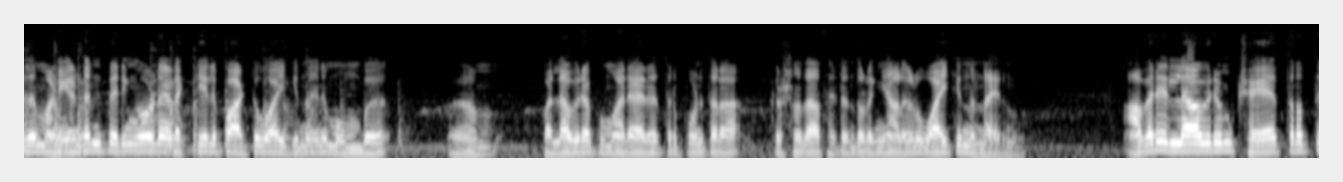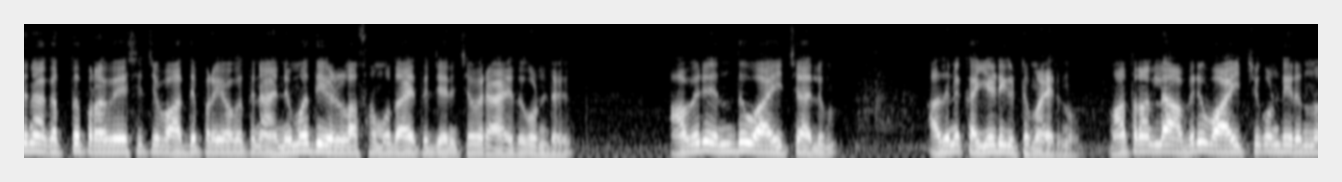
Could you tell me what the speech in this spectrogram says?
ഇത് മണികണ്ഠൻ പെരിങ്ങോട് ഇടയ്ക്കയിൽ പാട്ട് വായിക്കുന്നതിന് മുമ്പ് ഉം, തൃപ്പൂണിത്തറ കൃഷ്ണദാസേട്ടൻ തുടങ്ങിയ ആളുകൾ വായിക്കുന്നുണ്ടായിരുന്നു. അവരെല്ലാവരും ക്ഷേത്രത്തിനകത്ത് പ്രവേശിച്ച് വാദ്യപ്രയോഗത്തിന് അനുമതിയുള്ള സമുദായത്തിൽ ജനിച്ചവരായതുകൊണ്ട് അവരെന്ത് വായിച്ചാലും അതിന് കയ്യടി കിട്ടുമായിരുന്നു. മാത്രമല്ല അവർ വായിച്ചുകൊണ്ടിരുന്ന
